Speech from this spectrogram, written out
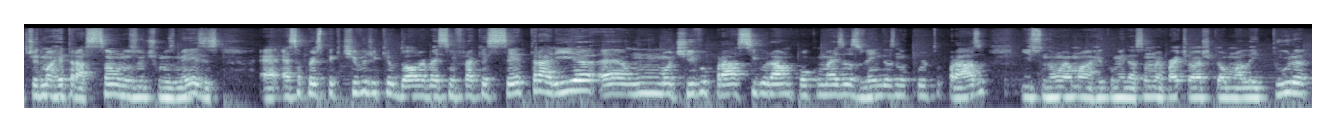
tido uma retração nos últimos meses, é, essa perspectiva de que o dólar vai se enfraquecer traria é, um motivo para segurar um pouco mais as vendas no curto prazo. Isso não é uma recomendação da minha parte, eu acho que é uma leitura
